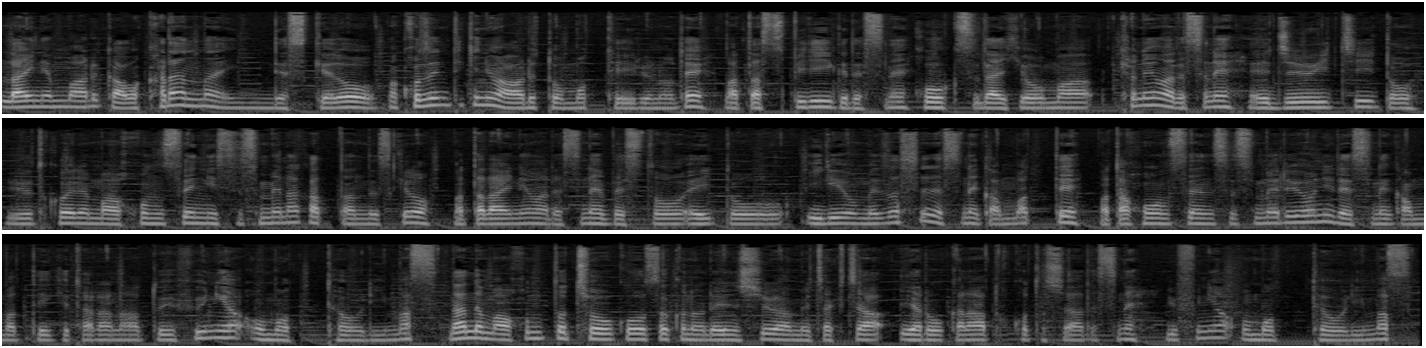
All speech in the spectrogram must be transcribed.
来年もあるかわからないんですけど、まあ、個人的にはあると思っているので、またスピリーグですね、ホークス代表、まあ、去年はですね、11位というところで、まあ、本戦に進めなかったんですけど、また来年はですね、ベスト8入りを目指してですね、頑張って、また本戦進めるようにですね、頑張っていけたらななというふうには思っております。なんで、まあ、本当超高速の練習はめちゃくちゃやろうかなと、今年はですね、いうふうには思っております。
